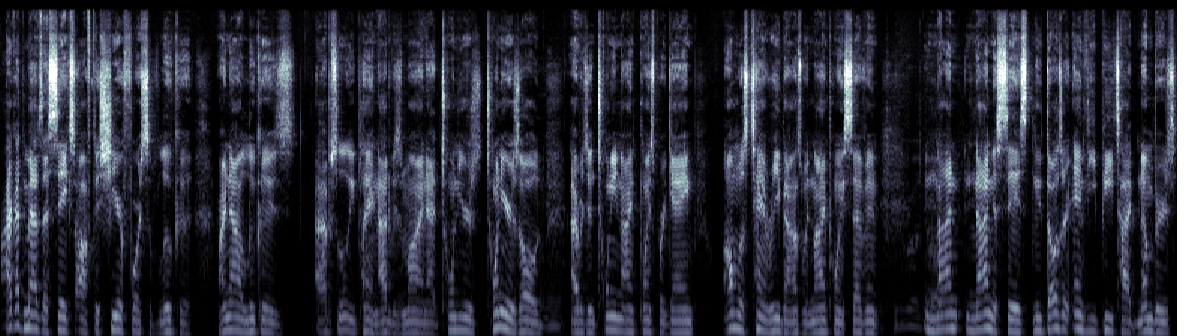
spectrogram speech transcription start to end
I got the Mavs at six off the sheer force of Luka. Right now, Luka is absolutely playing out of his mind. At twenty years twenty years old, averaging twenty nine points per game, almost ten rebounds with nine point seven, nine nine assists. Those are MVP type numbers.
